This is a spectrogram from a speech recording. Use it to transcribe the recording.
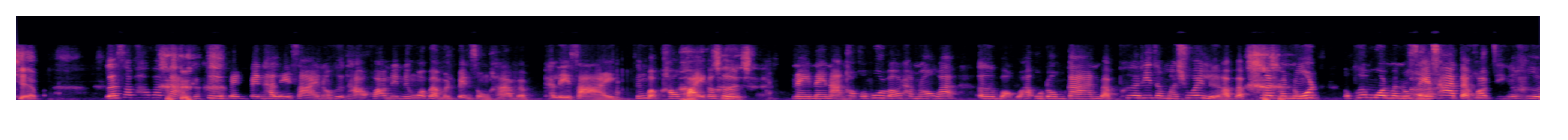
แคบๆ แล้วสภาพอากาศก็คือเป็นเป็นทะเลทรายเนาะคือเท้าความนิดนึงว่าแบบมันเป็นสงครามแบบทะเลทราย ซึ่งแบบเข้าไปก็คือใช่ใช่ในในหนังเขาก็พูดว่าทำนองว่าเออบอกว่าอุดมการณ์แบบเพื่อที่จะมาช่วยเหลือแบบเพื่อนมนุษย์เพื่อมวลมนุษยชาติแต่ความจริงก็คือ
